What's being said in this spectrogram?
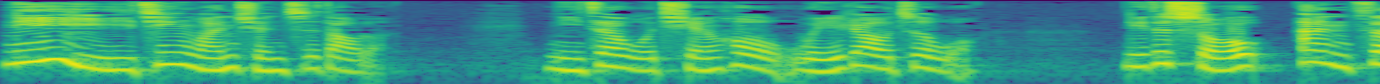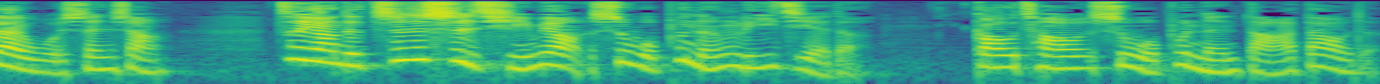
你已经完全知道了。你在我前后围绕着我，你的手按在我身上，这样的知识奇妙是我不能理解的，高超是我不能达到的。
